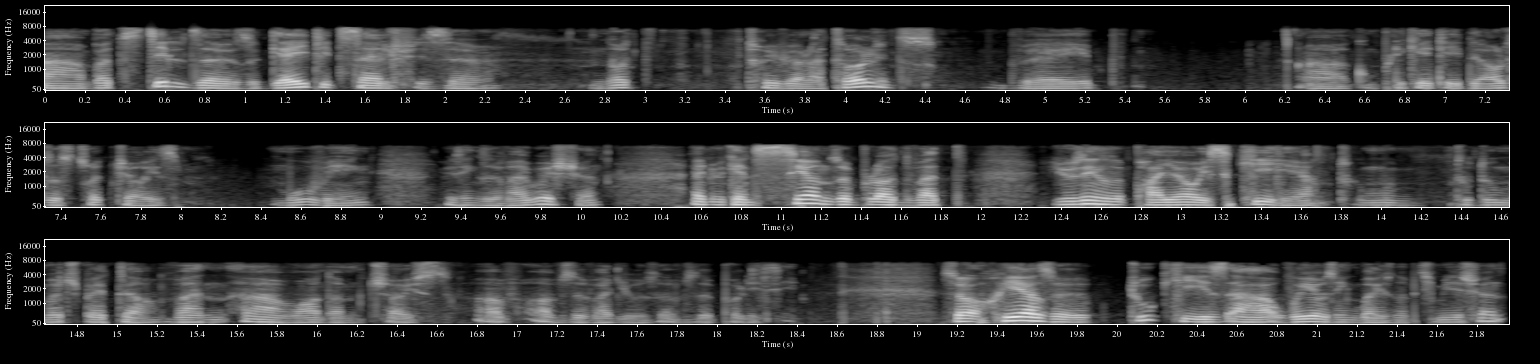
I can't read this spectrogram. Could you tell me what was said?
Uh, but still, the, the gait itself is uh, not trivial at all. It's very uh, complicated. All the structure is moving using the vibration. And we can see on the plot that using the prior is key here to, to do much better than a random choice of, of the values of the policy. So here the two keys are we're using Bayesian optimization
